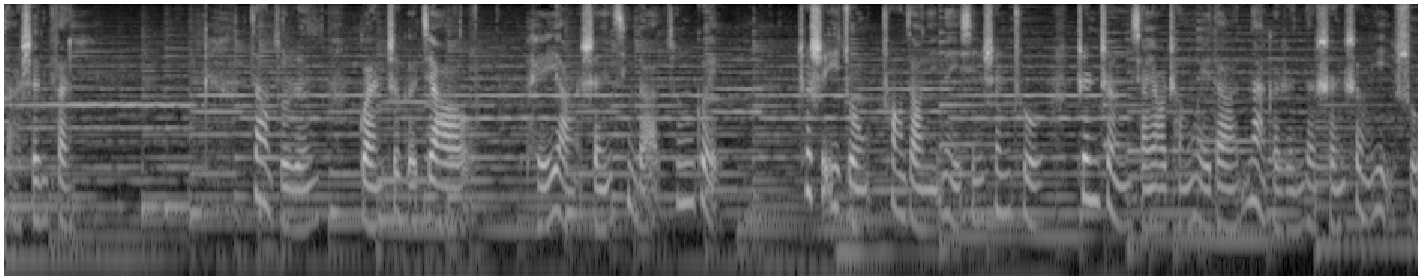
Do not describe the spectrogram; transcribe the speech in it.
的身份。藏族人管这个叫培养神性的尊贵，这是一种创造你内心深处真正想要成为的那个人的神圣艺术。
